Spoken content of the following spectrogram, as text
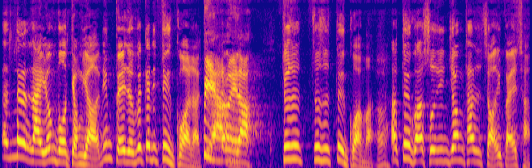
那那个内容不重要，你别人会跟你对挂了，对了，就是就是对挂嘛，啊，对挂说金江他是找一百场，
